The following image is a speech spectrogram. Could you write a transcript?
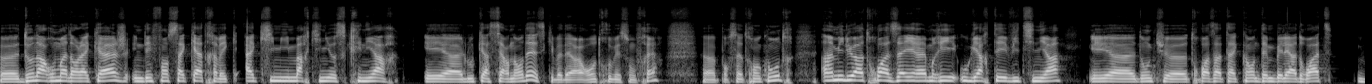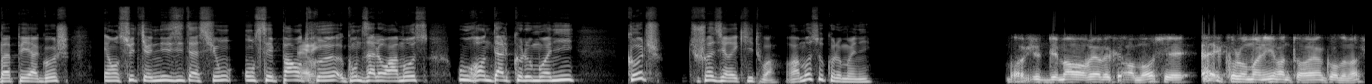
Donnarumma dans la cage, une défense à 4 avec Hakimi, Marquinhos, Skriniar et euh, Lucas Hernandez, qui va d'ailleurs retrouver son frère euh, pour cette rencontre. Un milieu à trois, Zahir Emery, Ugarte, Vitinha. Et euh, donc trois attaquants, Dembélé à droite, Bappé à gauche. Et ensuite, il y a une hésitation. On ne sait pas Eh entre Gonzalo Ramos ou Randall Colomwani. Coach, tu choisirais qui, toi? Ramos ou Colomwani? Bon, je démarrerai avec Ramos et, et Colomani rentrerait en cours de match.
